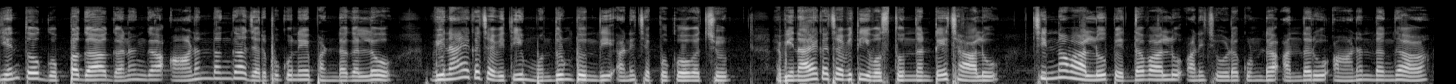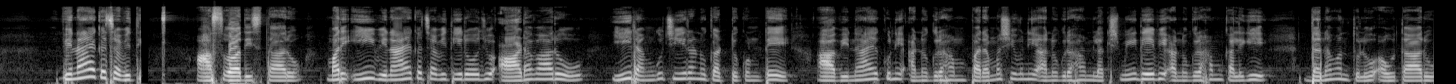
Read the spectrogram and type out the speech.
ఎంతో గొప్పగా ఘనంగా ఆనందంగా జరుపుకునే పండగల్లో వినాయక చవితి ముందుంటుంది అని చెప్పుకోవచ్చు. వినాయక చవితి వస్తుందంటే చాలు. చిన్నవాళ్ళు పెద్దవాళ్ళు అని చూడకుండా అందరూ ఆనందంగా వినాయక చవితి ఆస్వాదిస్తారు. మరి ఈ వినాయక చవితి రోజు ఆడవారు ఈ రంగు చీరను కట్టుకుంటే ఆ వినాయకుని అనుగ్రహం పరమశివుని అనుగ్రహం లక్ష్మీదేవి అనుగ్రహం కలిగి ధనవంతులు అవుతారు.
